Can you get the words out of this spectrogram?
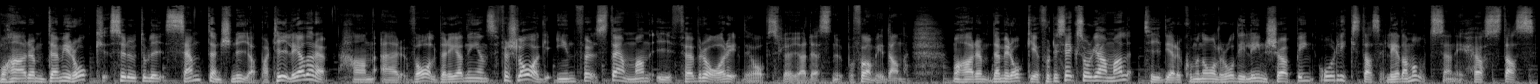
Muharrem Demirok ser ut att bli Centerns nya partiledare. Han är valberedningens förslag inför stämman i februari. Det avslöjades nu på förmiddagen. Muharrem Demirok är 46 år gammal, tidigare kommunalråd i Linköping och riksdagsledamot sedan i höstas.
